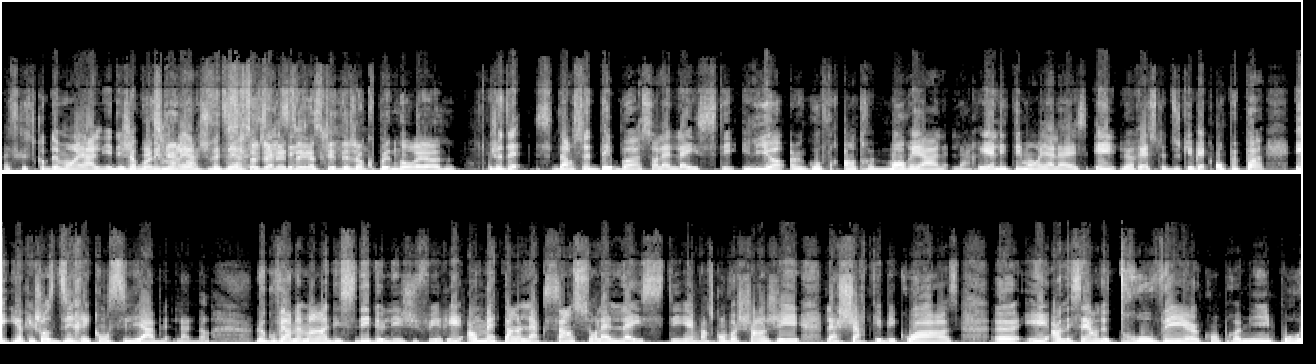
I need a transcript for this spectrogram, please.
Parce que ce couple de Montréal, il est déjà Ou coupé de Montréal. Je veux dire, C'est ça que j'allais dire. Est-ce qu'il est déjà coupé de Montréal? Je veux dire, dans ce débat sur la laïcité, il y a un gouffre entre Montréal, la réalité montréalaise et le reste du Québec. On peut pas, et il y a quelque chose d'irréconciliable là-dedans. Le gouvernement a décidé de légiférer en mettant l'accent sur la laïcité, hein, parce qu'on va changer la charte québécoise, euh, et en essayant de trouver un compromis pour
